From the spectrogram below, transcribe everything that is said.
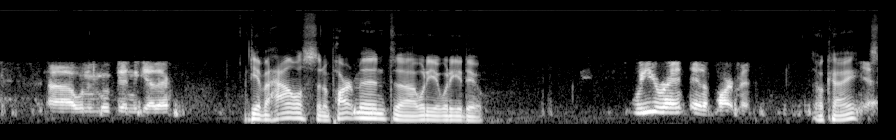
uh, when we moved in together. Do you have a house, an apartment? Uh, what do you what do you do? We rent an apartment. Okay. Yes.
